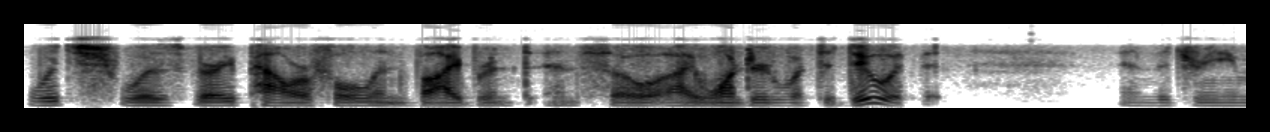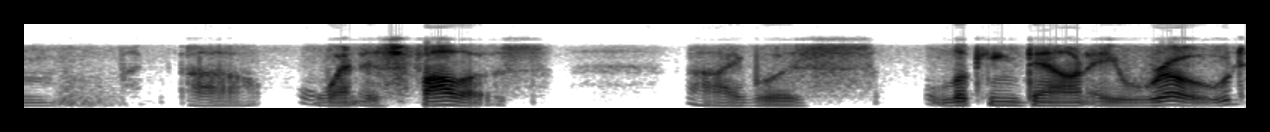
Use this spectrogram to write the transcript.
which was very powerful and vibrant, and so I wondered what to do with it. And the dream uh, went as follows. I was looking down a road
